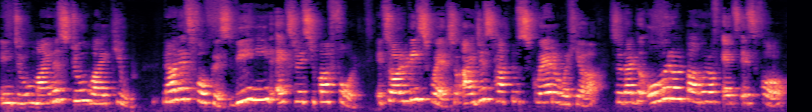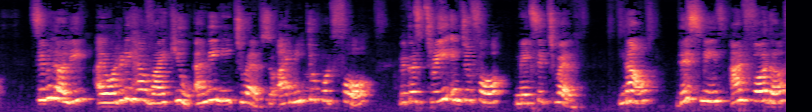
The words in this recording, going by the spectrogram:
into minus 2y cubed. Now let's focus. We need x raised to power 4. It's already square. So I just have to square over here so that the overall power of x is 4. Similarly, I already have y cube and we need 12. So I need to put 4 because 3 into 4 makes it 12. Now, this means, and further,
